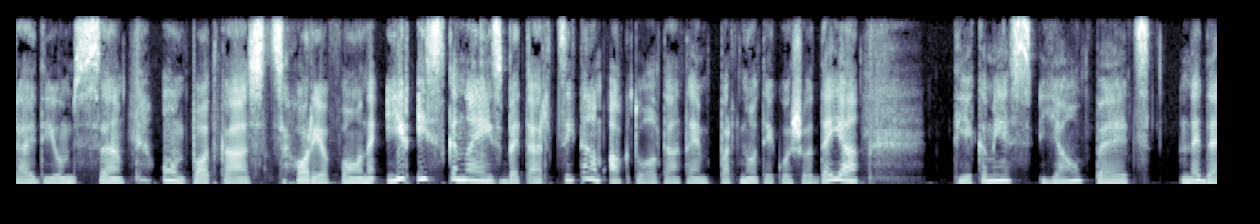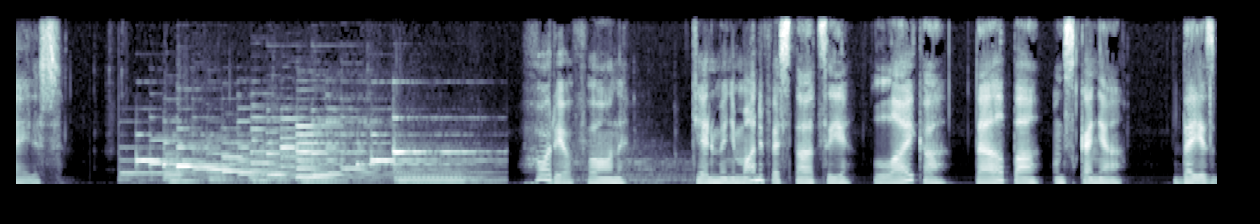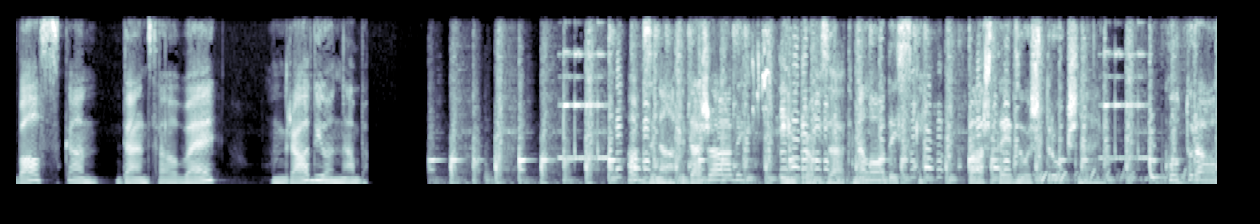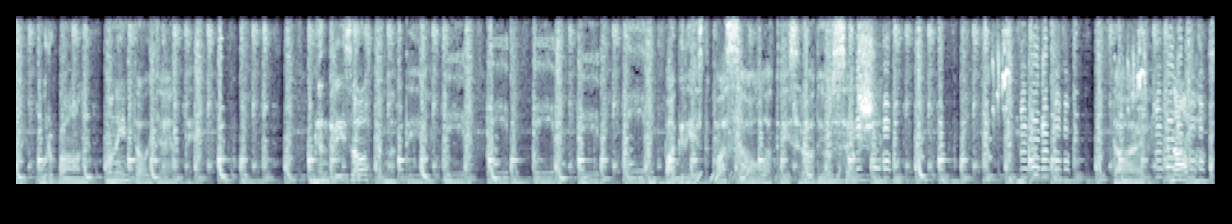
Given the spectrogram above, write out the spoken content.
raidījums eh, un podkāsts Horiofone ir izskanējis, bet ar citām aktualitātēm par notiekošo dejā tiekamies jau pēc nedēļas. Horiofone - ķermeņa manifestācija laikā, telpā un skaņā. Dejas balss skan Dēns LV un Radio Naba. Apzināti dažādi, improvizēti melodiski, pārsteidzoši trokšņaini, kultūrāli, urbāni un inteliģenti. Gan drīz alternatīvi. Pagriezta pasaule Latvijas Rādio 6. Tā ir nava.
